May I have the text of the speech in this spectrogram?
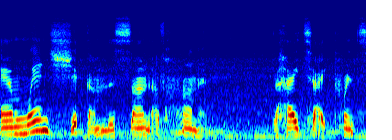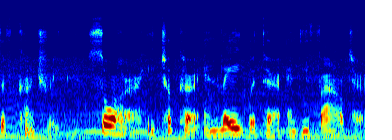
And when Shechem, the son of Hamor, the Hittite prince of country, saw her, he took her and laid with her and defiled her.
